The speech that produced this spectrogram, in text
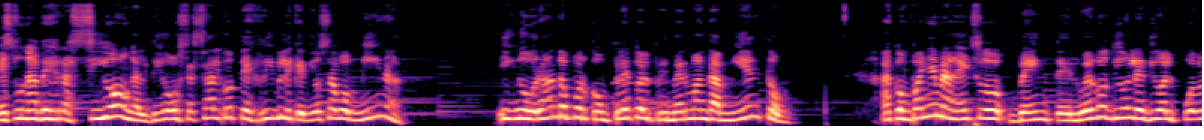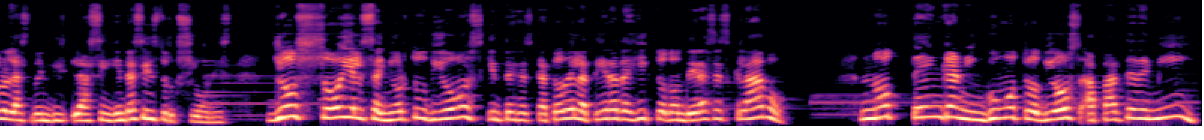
es una aberración al Dios, es algo terrible que Dios abomina, ignorando por completo el primer mandamiento. Acompáñame a Éxodo 20. Luego Dios le dio al pueblo las, las siguientes instrucciones. Yo soy el Señor tu Dios, quien te rescató de la tierra de Egipto donde eras esclavo. No tenga ningún otro Dios aparte de mí.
